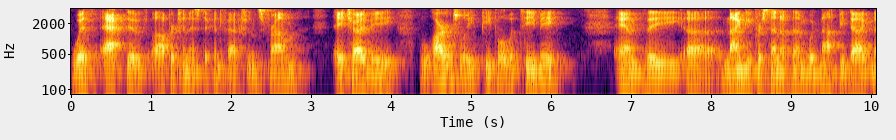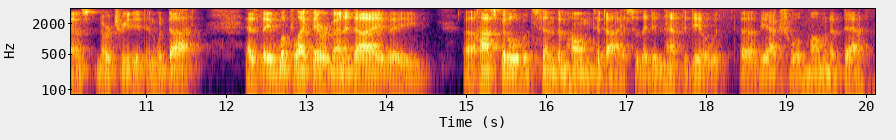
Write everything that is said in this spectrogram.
with active opportunistic infections from HIV, largely people with TB. And the uh, 90% of them would not be diagnosed nor treated and would die. As they looked like they were going to die, the uh, hospital would send them home to die so they didn't have to deal with uh, the actual moment of death.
